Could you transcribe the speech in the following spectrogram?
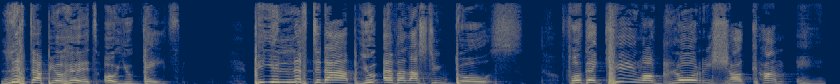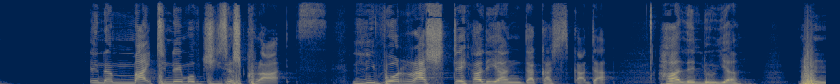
Lift up your heads, O you gates. Be ye lifted up, you everlasting doors, for the King of glory shall come in. In the mighty name of Jesus Christ. Hallelujah. Hmm.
